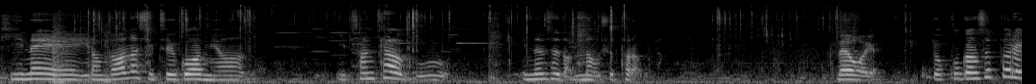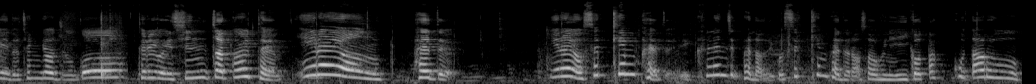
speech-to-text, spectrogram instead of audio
기내에 이런 거 하나씩 들고 하면 입 상쾌하고 입냄새도 안 나고 좋더라고요. 매워요. 이거 구강 스프레이도 챙겨주고 그리고 이 진짜 꿀템 일회용 패드 일회용 스킨 패드 이 클렌징 패드 아니고 스킨 패드라서 그냥 이거 닦고 따로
